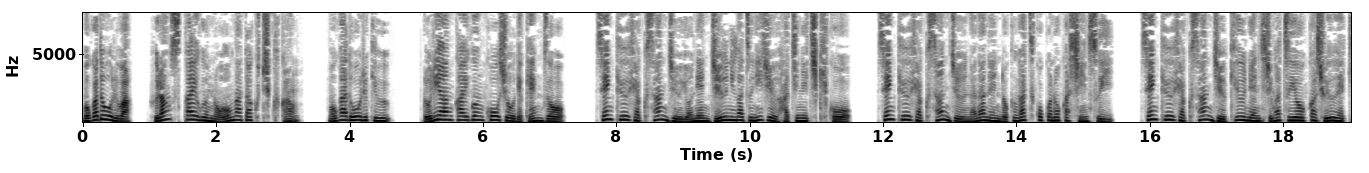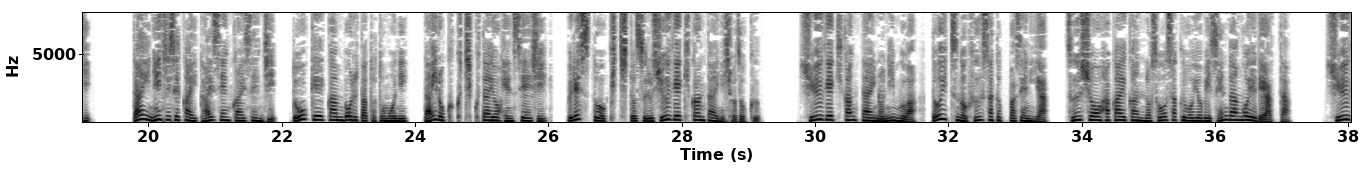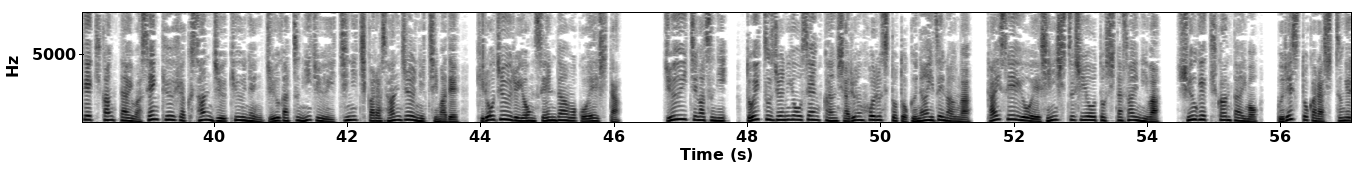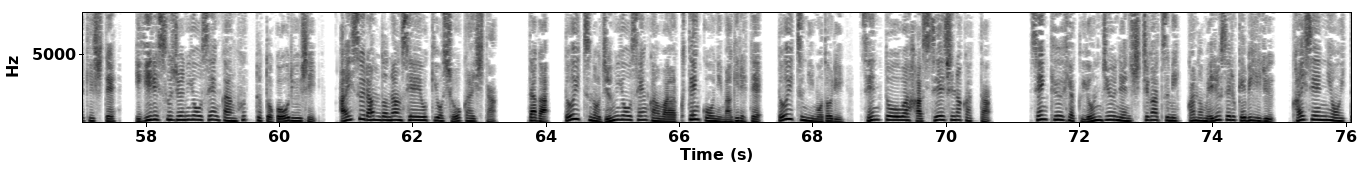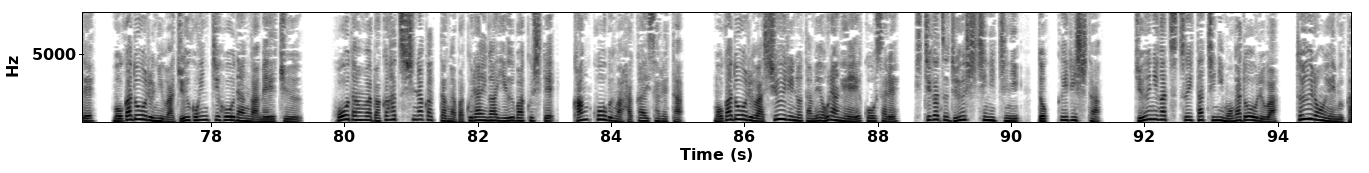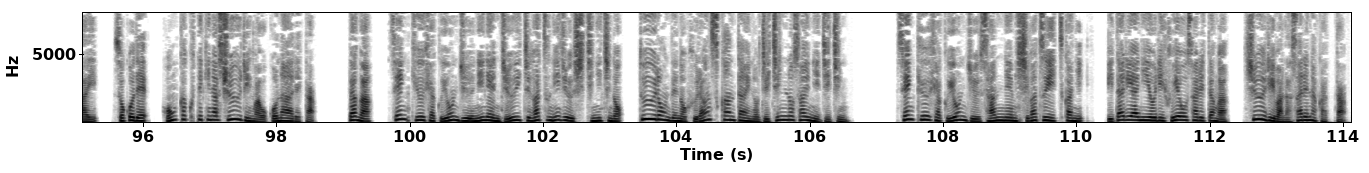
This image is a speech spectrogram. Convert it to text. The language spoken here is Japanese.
モガドールはフランス海軍の大型駆逐艦、モガドール級、ロリアン海軍交渉で建造。1934年12月28日寄港。1937年6月9日浸水。1939年4月8日収益。第二次世界大戦開戦時、同型艦ボルタと共に第6駆逐隊を編成し、ブレストを基地とする襲撃艦隊に所属。襲撃艦隊の任務は、ドイツの封鎖突破戦や、通称破壊艦の捜索及び戦乱護衛であった。襲撃艦隊は1939年10月21日から30日まで、キロジュール4戦乱を護衛した。11月に、ドイツ巡洋戦艦シャルンホルストとグナイゼナウが大西洋へ進出しようとした際には、襲撃艦隊もブレストから出撃して、イギリス巡洋戦艦フットと合流し、アイスランド南西沖を紹介した。だが、ドイツの巡洋戦艦は悪天候に紛れて、ドイツに戻り、戦闘は発生しなかった。1940年7月3日のメルセルケビール、海戦において、モガドールには15インチ砲弾が命中。砲弾は爆発しなかったが爆雷が誘爆して、艦後部が破壊された。モガドールは修理のためオランへ栄光され、7月17日にドック入りした。12月1日にモガドールはトゥーロンへ向かい、そこで本格的な修理が行われた。だが、1942年11月27日のトゥーロンでのフランス艦隊の地震の際に地震。1943年4月5日にイタリアにより付用されたが、修理はなされなかった。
